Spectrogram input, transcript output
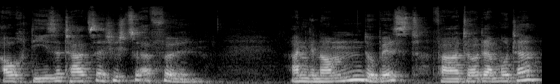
auch diese tatsächlich zu erfüllen. Angenommen, du bist Vater oder Mutter,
